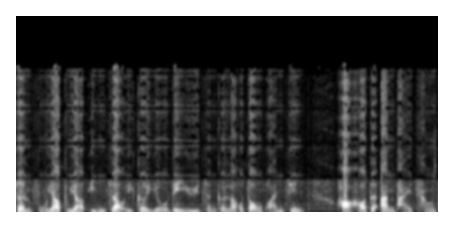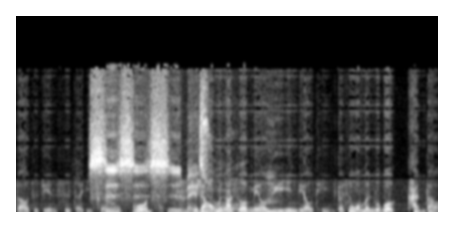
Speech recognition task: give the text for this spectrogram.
政府要不要营造一个有利于整个劳动环境，好好的安排长照这件事的一个过程。是是就像我们那时候没有语音留停，可是我们如果看到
